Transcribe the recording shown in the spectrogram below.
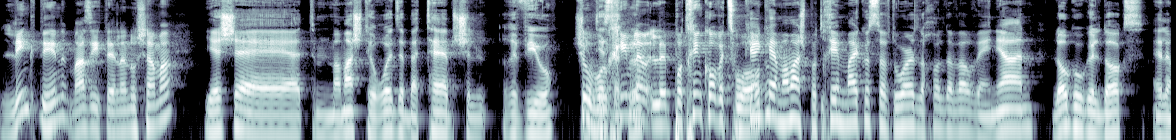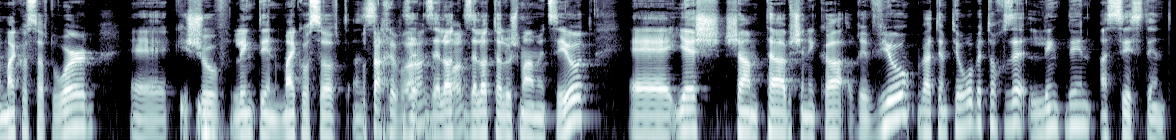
LinkedIn, מה זה ייתן לנו שמה? יש, אה, אתם ממש תראו את זה בטאב של review. שוב, הולכים. ל- פותחים קובץ Word, כן, כן, ממש, פותחים Microsoft Word לכל דבר ועניין, לא Google Docs, אלא Microsoft Word, אה, כי שוב, LinkedIn, Microsoft, אותה חברה, זה, זה, לא, נכון. זה לא תלוש מהמציאות. אה, יש שם טאב שנקרא review, ואתם תראו בתוך זה LinkedIn Assistant,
